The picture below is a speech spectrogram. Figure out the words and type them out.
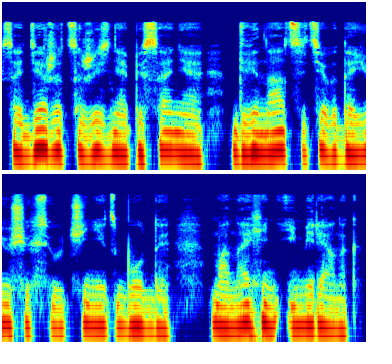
содержится жизнеописание двенадцати выдающихся учениц Будды, монахинь и мирянок.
